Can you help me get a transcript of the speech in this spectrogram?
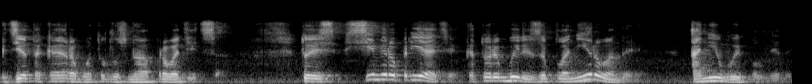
где такая работа должна проводиться. То есть все мероприятия, которые были запланированы, они выполнены.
